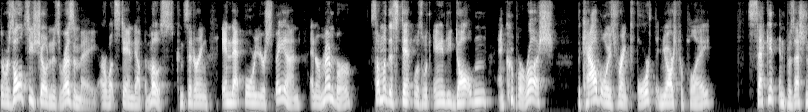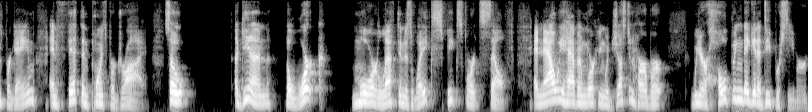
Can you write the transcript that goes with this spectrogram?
the results he showed in his resume are what stand out the most, considering in that four year span. And remember, some of the stint was with Andy Dalton and Cooper Rush. The Cowboys ranked fourth in yards per play, second in possessions per game, and fifth in points per drive. So, again, the work Moore left in his wake speaks for itself. And now we have him working with Justin Herbert. We are hoping they get a deep receiver.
